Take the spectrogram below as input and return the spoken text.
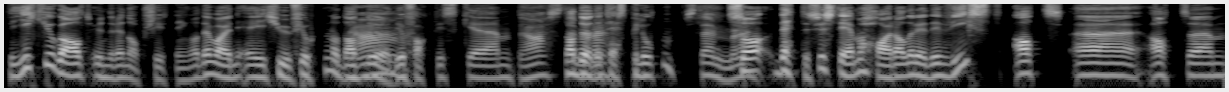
Det gikk jo galt under en oppskyting, og det var i 2014, og da Ja. døde jo faktisk eh, Ja, Da døde testpiloten. Stemmer Så dette systemet har allerede vist at, uh, at eh,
